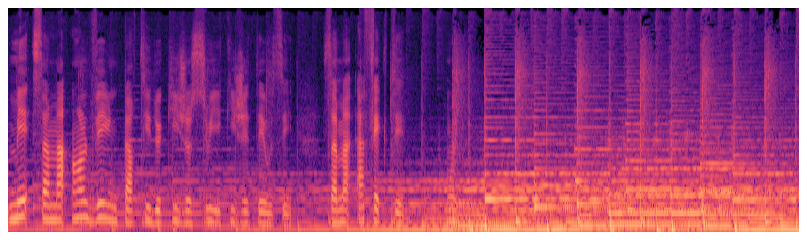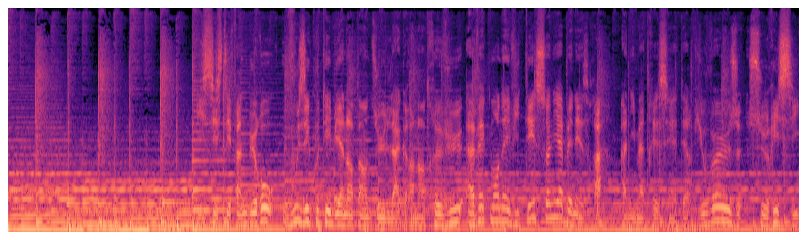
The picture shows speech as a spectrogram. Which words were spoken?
Mais ça m'a enlevé une partie de qui je suis et qui j'étais aussi. Ça m'a affecté. Oui. Stéphane Bureau. Vous écoutez bien entendu la grande entrevue avec mon invité Sonia Benezra, animatrice et intervieweuse sur ici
